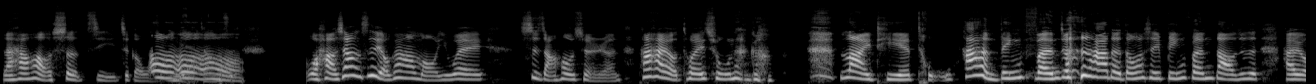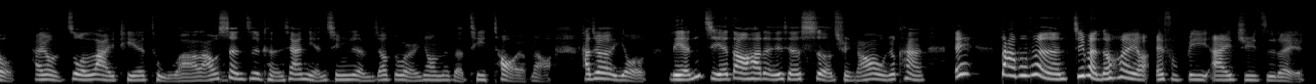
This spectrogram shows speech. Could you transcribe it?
来好好设计这个网页这样子。我好像是有看到某一位市长候选人，他还有推出那个。赖贴图，它很缤纷，就是它的东西缤纷到，就是还有还有做赖贴图啊，然后甚至可能现在年轻人比较多人用那个 TikTok 有没有？它就有连接到它的一些社群，然后我就看，哎。大部分人基本都会有 FB、IG 之类的，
